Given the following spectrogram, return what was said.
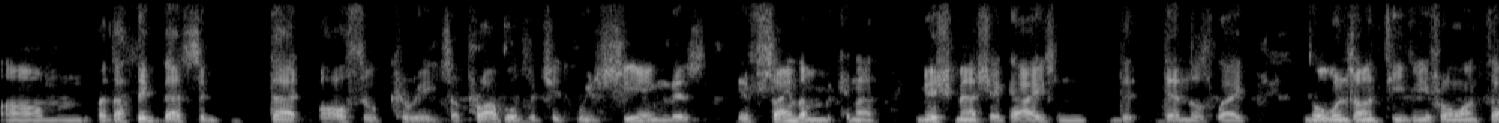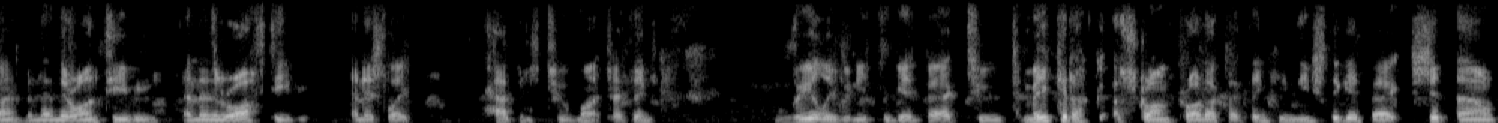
Um, but I think that's a, that also creates a problem which it, we're seeing. This they've signed a kind of mishmash of guys, and th- then there's like no one's on TV for a long time, and then they're on TV, and then they're off TV, and it's like happens too much. I think really we need to get back to to make it a, a strong product. I think he needs to get back, sit down,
